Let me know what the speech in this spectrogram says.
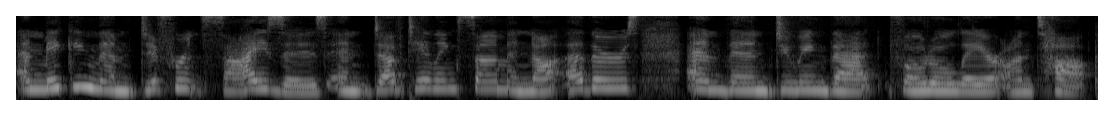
and making them different sizes and dovetailing some and not others, and then doing that photo layer on top.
